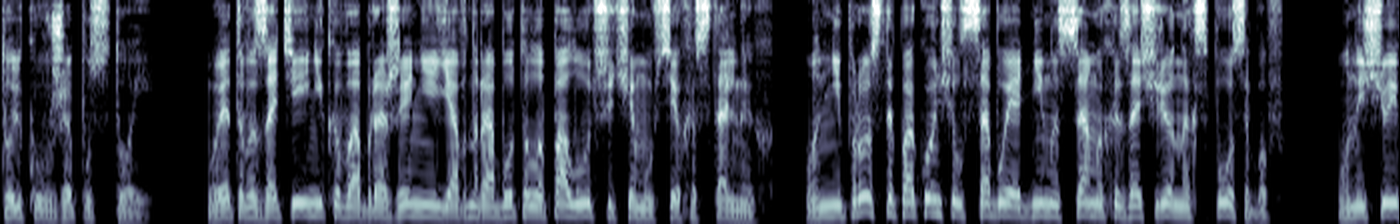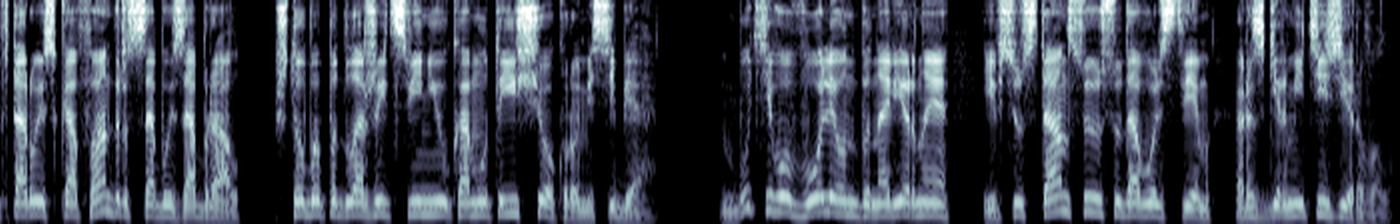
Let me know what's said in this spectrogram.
только уже пустой. У этого затейника воображение явно работало получше, чем у всех остальных. Он не просто покончил с собой одним из самых изощренных способов, он еще и второй скафандр с собой забрал, чтобы подложить свинью кому-то еще, кроме себя. Будь его воля, он бы, наверное, и всю станцию с удовольствием разгерметизировал.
